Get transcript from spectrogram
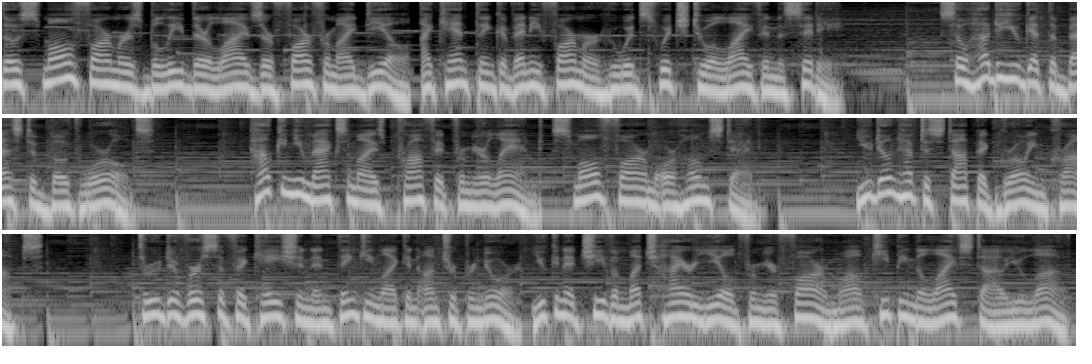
Though small farmers believe their lives are far from ideal, I can't think of any farmer who would switch to a life in the city. So how do you get the best of both worlds? How can you maximize profit from your land, small farm or homestead? You don't have to stop at growing crops. Through diversification and thinking like an entrepreneur, you can achieve a much higher yield from your farm while keeping the lifestyle you love.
